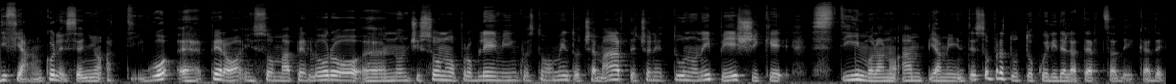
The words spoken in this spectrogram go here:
di fianco nel segno attiguo, eh, però insomma per loro eh, non ci sono problemi in questo momento, c'è Marte, c'è Nettuno nei pesci che stimolano ampiamente, soprattutto quelli della terza decade.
